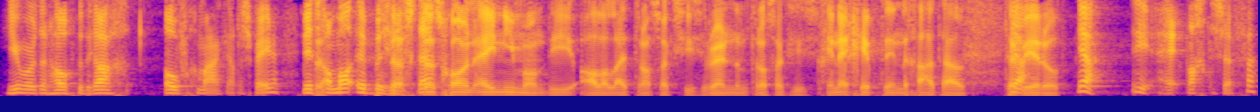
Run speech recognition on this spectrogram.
hier wordt een hoog bedrag overgemaakt aan de speler. Dit is Dat- allemaal het bericht, Dat is, dat is gewoon één iemand die allerlei transacties, random transacties in Egypte in de gaten houdt ter Ja. wereld. Ja, hey, wacht eens even.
